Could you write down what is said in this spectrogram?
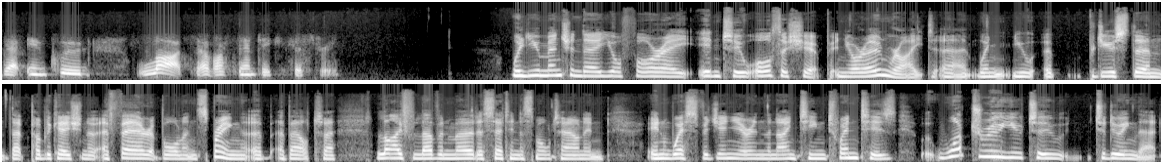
that include lots of authentic history. Well, you mentioned there your foray into authorship in your own right uh, when you uh, produced um, that publication, Affair at Borland Spring, uh, about life, love, and murder set in a small town in in West Virginia in the 1920s. What drew you to to doing that?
